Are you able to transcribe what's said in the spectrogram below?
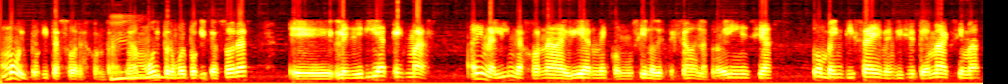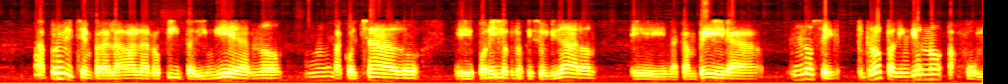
muy poquitas horas, con mm. muy pero muy poquitas horas. Eh, les diría que es más, hay una linda jornada de viernes con un cielo despejado en la provincia, con 26, 27 de máxima. Aprovechen para lavar la ropita de invierno, acolchado, eh, por ahí lo, los que se olvidaron eh, la campera, no sé, ropa de invierno a full,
